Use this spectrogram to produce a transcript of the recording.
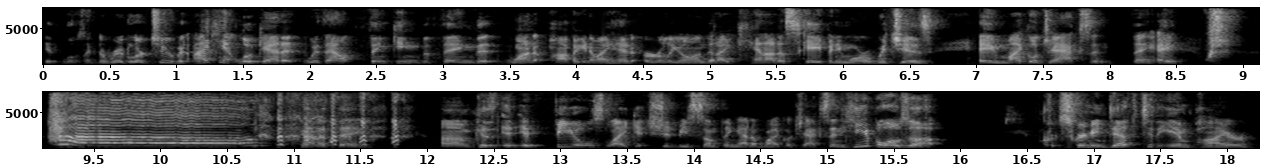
it looks like the Riddler too, but I can't look at it without thinking the thing that wound up popping into my head early on that I cannot escape anymore, which is a Michael Jackson thing, a whoosh, "Help!" kind of thing, um, because it, it feels like it should be something out of Michael Jackson. He blows up, cr- screaming "Death to the Empire,"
